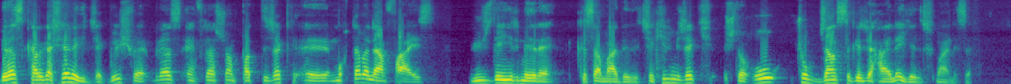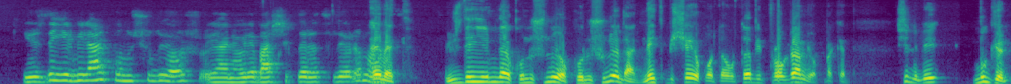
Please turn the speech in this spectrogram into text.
biraz kargaşayla gidecek bu iş ve biraz enflasyon patlayacak. E, muhtemelen faiz %20'lere kısa vadede çekilmeyecek. İşte o çok can sıkıcı hale gelir maalesef. %20'ler konuşuluyor. Yani öyle başlıklar atılıyor ama Evet. %20'ler konuşuluyor. Konuşuluyor da net bir şey yok ortada. Ortada bir program yok. Bakın. Şimdi bir bugün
